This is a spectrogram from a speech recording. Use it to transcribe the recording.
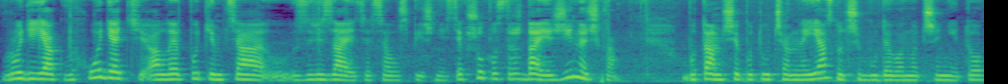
Вроді як виходять, але потім ця зрізається ця успішність. Якщо постраждає жіночка, бо там ще по тучам не ясно, чи буде воно чи ні, то,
